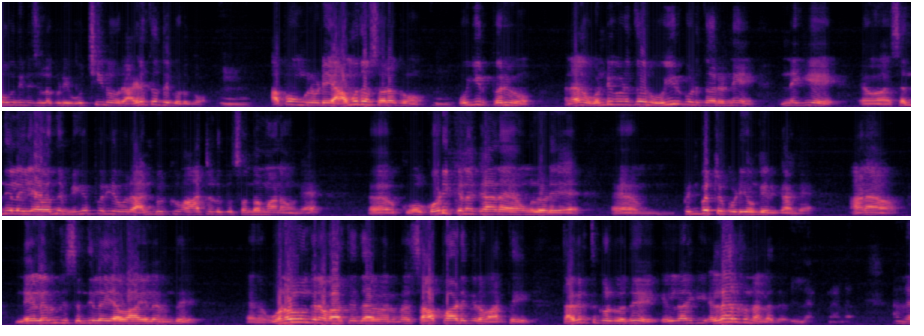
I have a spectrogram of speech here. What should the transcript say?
பகுதின்னு சொல்லக்கூடிய உச்சியில ஒரு அழுத்தத்தை கொடுக்கும். அப்போ உங்களுடைய அமுதம் சுரக்கும். உயிர் பெருகும். அதனால ஒண்டி கொடுத்தவர் உயிர் கொடுத்தவருன்னு இன்னைக்கு செந்திலையா வந்து மிகப்பெரிய ஒரு அன்புக்கும் ஆற்றலுக்கும் சொந்தமானவங்க. கோடிக்கணக்கான உங்களுடைய பின்பற்றக்கூடியவங்க இருக்காங்க. ஆனா இன்னையிலிருந்து செந்திலையா வாயிலிருந்து உணவுங்கிற வார்த்தை தான் வருது சாப்பாடுங்கிற வார்த்தை தவிர்த்து கொள்வது எல்லாருக்கும் எல்லாருக்கும் நல்லது. இல்லை வேண்டாம் அந்த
